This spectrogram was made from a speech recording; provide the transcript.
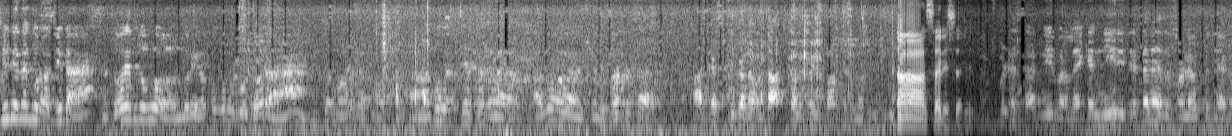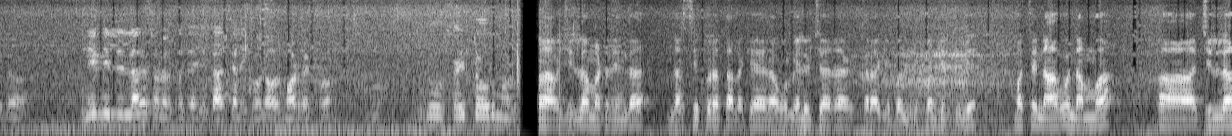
ಸೀಟ್ ಗುರು ಸೀಟ? ಡೋರ್ ಗುರು ಹೇಳ್ಕೋ ಗುರು ಡೋರ? ಅದು ಆಕಸ್ಮಿಕ ನಾವು ತಾತ್ಕಾಲಿಕವಾಗಿ ಮಾಡ್ತೀವಿ ನೋಡಿ ಹಾಂ ಸರಿ ಸರಿ. ಬಿಟ್ಬಿಟ್ರೆ ಸರ್ ನೀರು ಬರಲ್ಲ. ಯಾಕೆ ನೀರು ಇದ್ರೆ ತಾನೇ ಅದು ಸೊಳ್ಳೆ ಉತ್ಪತ್ತಿ ಆಗೋದು? ನೀರು ನಿಲ್ಲಿಲ್ಲ ಅಂದ್ರೆ ಸೊಳ್ಳೆ ಉತ್ಪತ್ತಿ ಆಗಿ ತಾತ್ಕಾಲಿಕವಾಗಿ ಅವ್ರು ಮಾಡಬೇಕು. ಇದು ಸೈಟ್ ಅವ್ರು ಮಾಡಿ ನಾವು ಜಿಲ್ಲಾ ಮಟ್ಟದಿಂದ ನರಸೀಪುರ ತಾಲೂಕೆ ನಾವು ಮೇಲ್ವಿಚಾರಕರಾಗಿ ಬಂದು ಬಂದಿರ್ತೀವಿ. ಮತ್ತು ನಾವು ನಮ್ಮ ಜಿಲ್ಲಾ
